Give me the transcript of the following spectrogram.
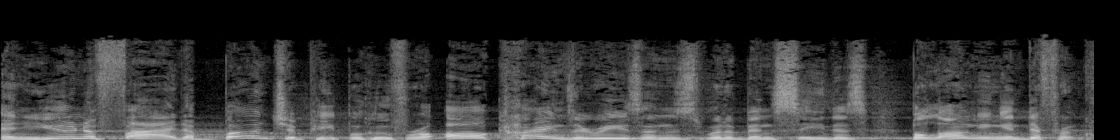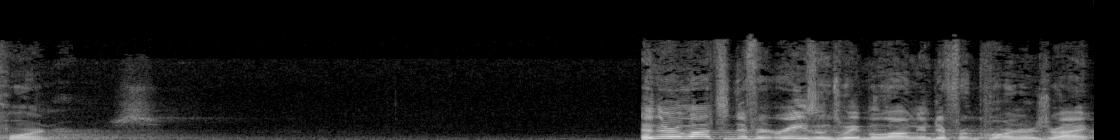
and unified a bunch of people who, for all kinds of reasons, would have been seen as belonging in different corners. And there are lots of different reasons we belong in different corners, right?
